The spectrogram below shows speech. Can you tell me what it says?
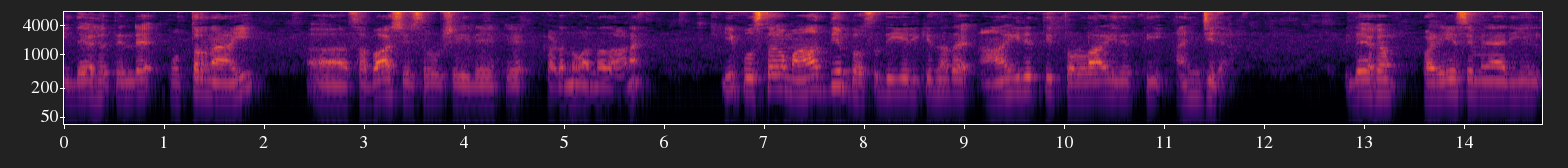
ഇദ്ദേഹത്തിന്റെ പുത്രനായി സഭാ ശുശ്രൂഷയിലേക്ക് കടന്നു വന്നതാണ്. ഈ പുസ്തകം ആദ്യം പ്രസിദ്ധീകരിക്കുന്നത് ആയിരത്തി തൊള്ളായിരത്തി അഞ്ചിലാണ് ഇദ്ദേഹം പഴയ സെമിനാരിയിൽ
